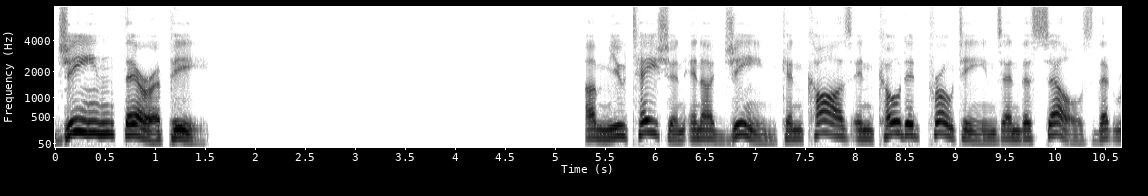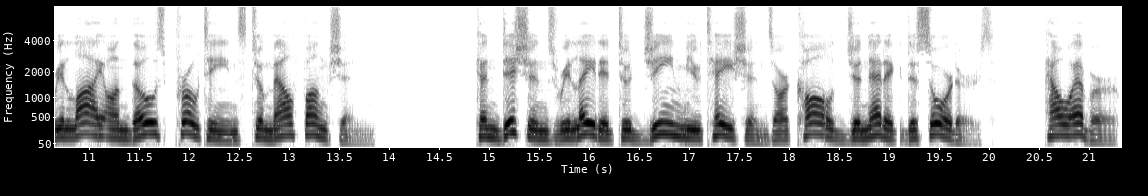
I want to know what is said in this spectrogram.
Gene therapy A mutation in a gene can cause encoded proteins and the cells that rely on those proteins to malfunction. Conditions related to gene mutations are called genetic disorders. However,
